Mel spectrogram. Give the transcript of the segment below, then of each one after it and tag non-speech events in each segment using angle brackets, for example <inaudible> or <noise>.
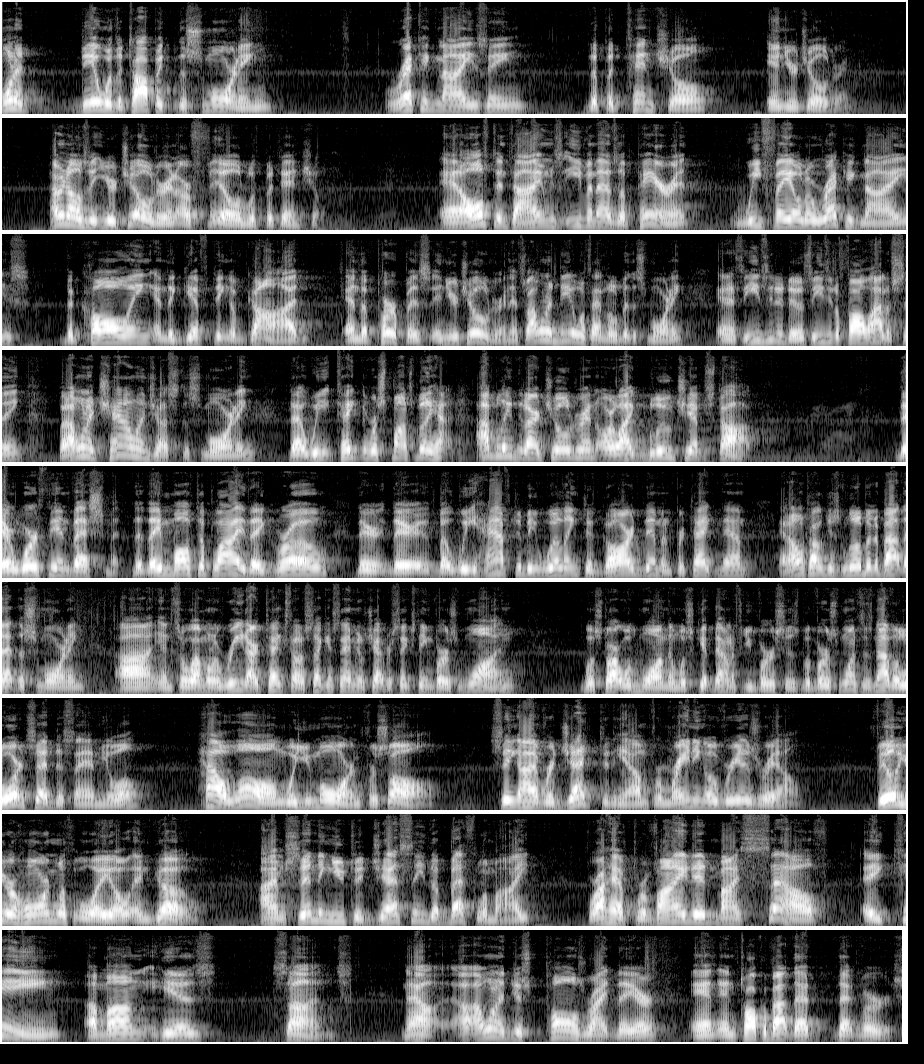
want to deal with the topic this morning recognizing the potential in your children. How many knows that your children are filled with potential? And oftentimes, even as a parent, we fail to recognize the calling and the gifting of God and the purpose in your children. And so I want to deal with that a little bit this morning. And it's easy to do, it's easy to fall out of sync. But I want to challenge us this morning that we take the responsibility. I believe that our children are like blue chip stock. They're worth the investment. That they multiply, they grow, they're, they're, but we have to be willing to guard them and protect them. And I want to talk just a little bit about that this morning. Uh, and so I'm going to read our text out of 2 Samuel chapter 16, verse 1. We'll start with 1, then we'll skip down a few verses. But verse 1 says, Now the Lord said to Samuel, How long will you mourn for Saul? Seeing I have rejected him from reigning over Israel. Fill your horn with oil and go. I am sending you to Jesse the Bethlehemite, for I have provided myself a king among his sons. Now, I, I want to just pause right there and, and talk about that, that verse.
